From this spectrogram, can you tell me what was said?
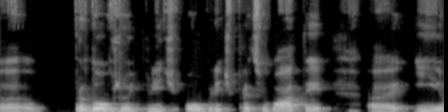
е, продовжують пліч опліч працювати е, і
